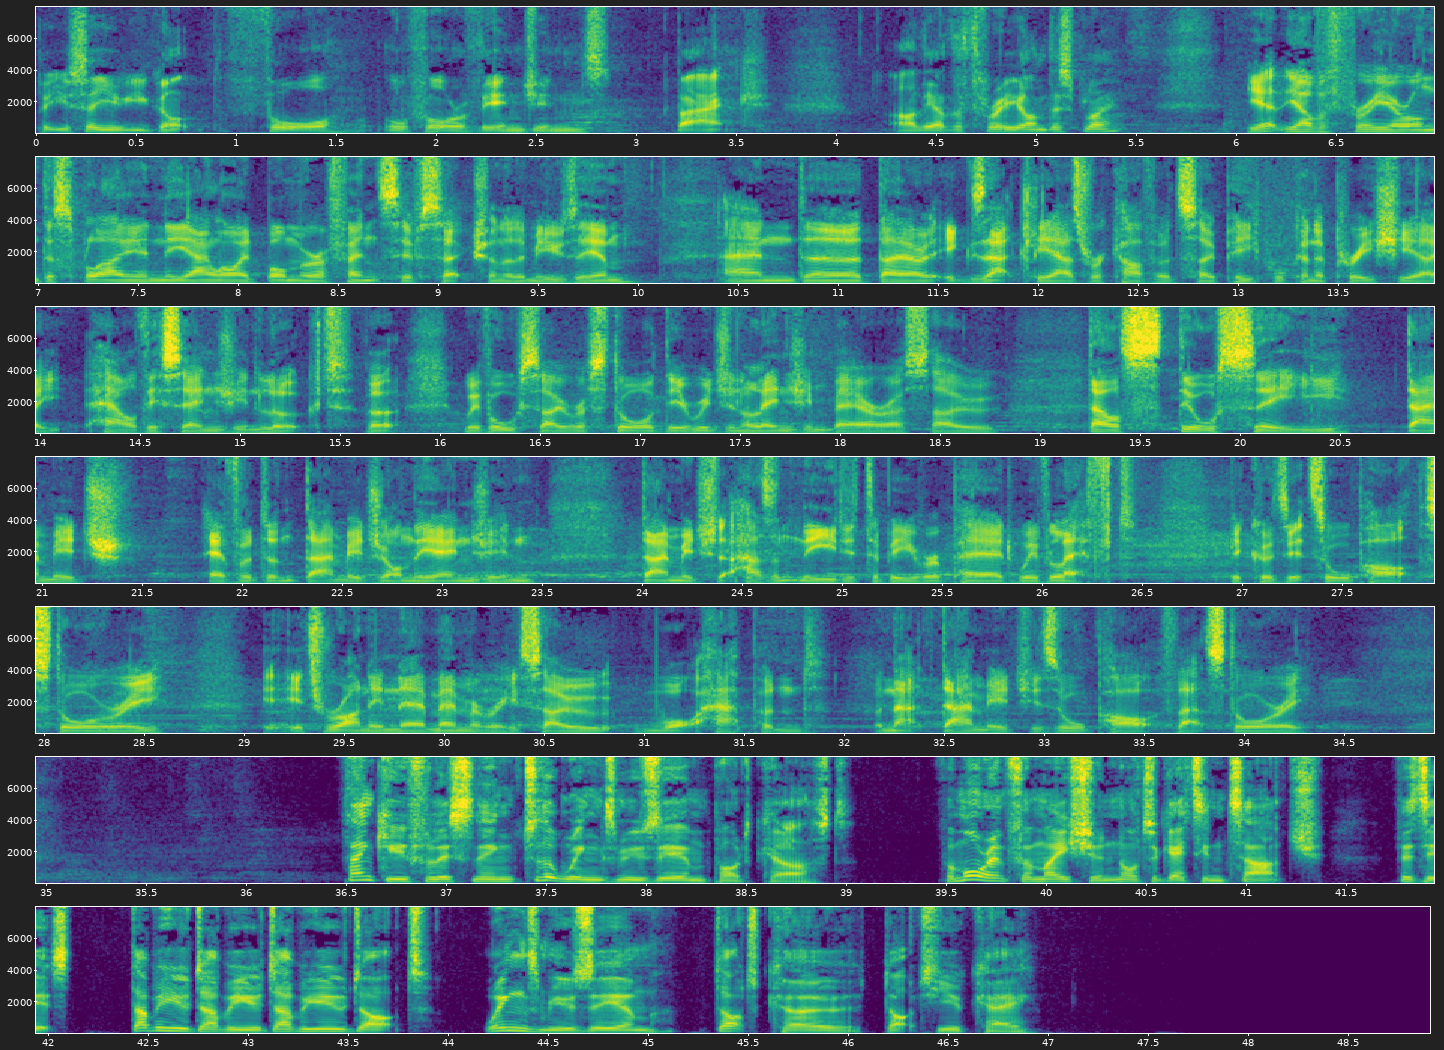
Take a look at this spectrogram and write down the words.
But you say you, you got four, all four of the engines back. Are the other three on display? Yeah, the other three are on display in the Allied Bomber Offensive section of the museum, and uh, they are exactly as recovered, so people can appreciate how this engine looked. But we've also restored the original engine bearer, so they'll still see damage, evident damage on the engine, damage that hasn't needed to be repaired. We've left because it's all part of the story. It's run in their memory, so what happened and that damage is all part of that story. Thank you for listening to the Wings Museum podcast. For more information or to get in touch, visit www.wingsmuseum.co.uk.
